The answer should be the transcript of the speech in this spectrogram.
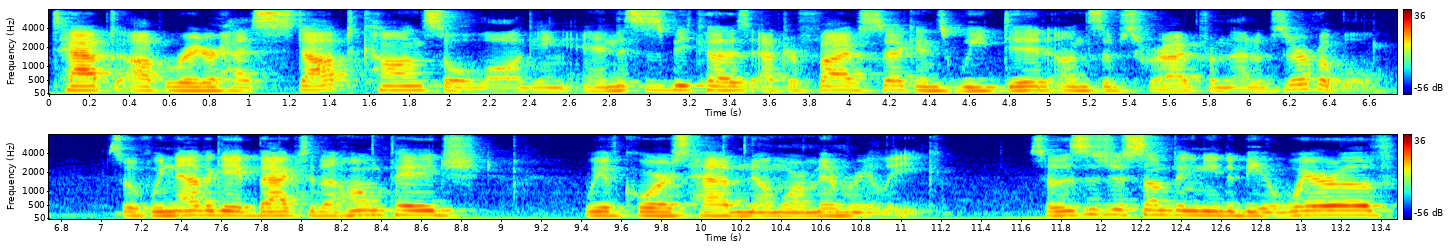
tapped operator has stopped console logging and this is because after five seconds we did unsubscribe from that observable. So if we navigate back to the home page, we of course have no more memory leak. So this is just something you need to be aware of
